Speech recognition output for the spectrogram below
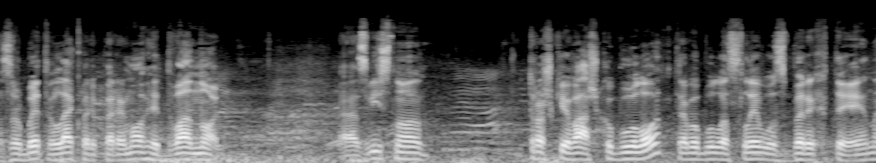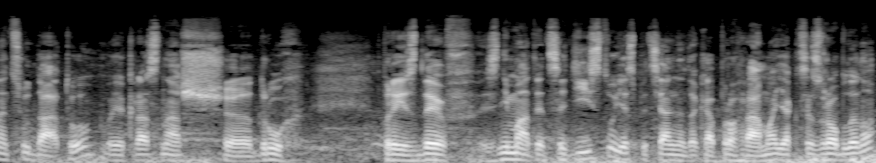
зробити лекварь перемоги 2.0. Е, Звісно, трошки важко було. Треба було сливу зберегти на цю дату, бо якраз наш е, друг приїздив знімати це дійство. Є спеціальна така програма, як це зроблено.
